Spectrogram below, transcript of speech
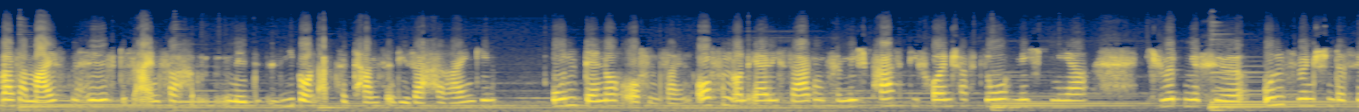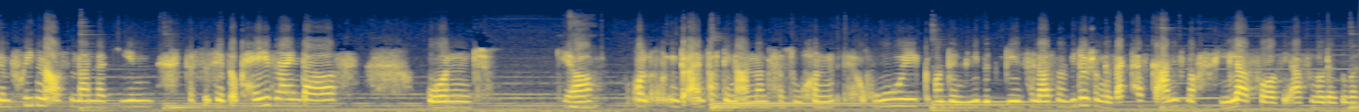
was am meisten hilft, ist einfach mit Liebe und Akzeptanz in die Sache reingehen und dennoch offen sein. Offen und ehrlich sagen, für mich passt die Freundschaft so nicht mehr. Ich würde mir für uns wünschen, dass wir im Frieden auseinandergehen, dass das jetzt okay sein darf und ja, und, und einfach den anderen versuchen, ruhig und in Liebe gehen zu lassen. Und wie du schon gesagt hast, gar nicht noch Fehler vorwerfen oder sowas.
